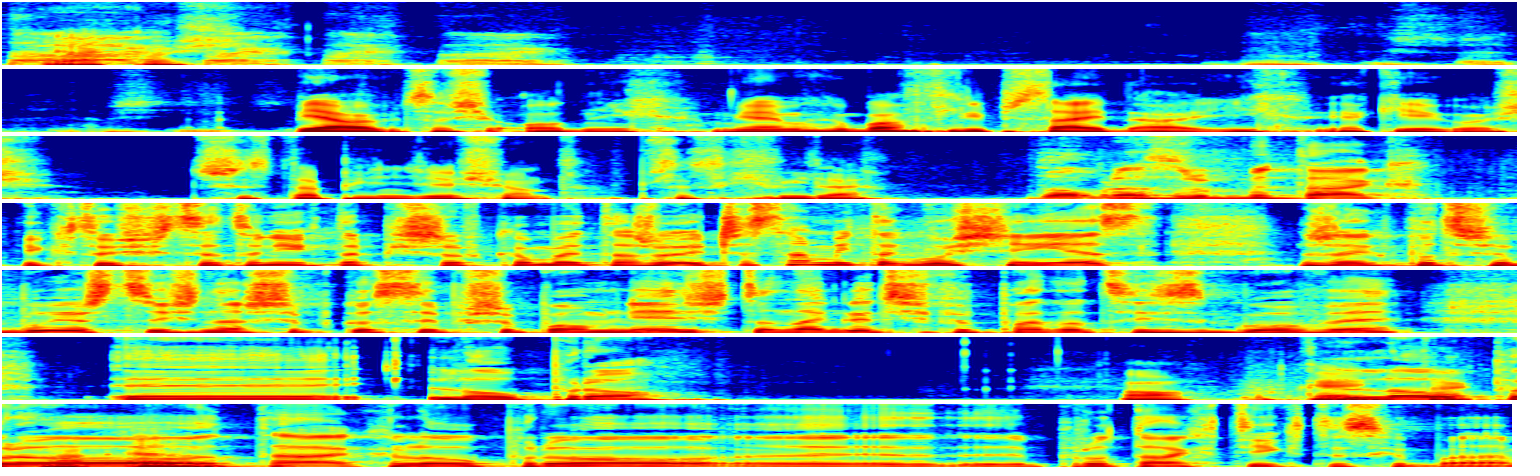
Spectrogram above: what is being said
tak, jakoś. Tak, tak, tak. No. Miałem coś od nich. Miałem chyba Flipside'a ich jakiegoś. 350 przez chwilę. Dobra, zróbmy tak. Jak ktoś chce, to niech napisze w komentarzu. I czasami tak właśnie jest, że jak potrzebujesz coś na szybko sobie przypomnieć, to nagle ci wypada coś z głowy. E, Low Pro. O, okej. low tak, Pro, tak, Low Pro, y, Pro Tactic to jest chyba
